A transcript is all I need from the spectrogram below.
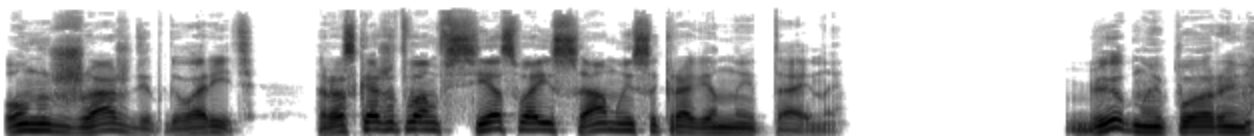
он жаждет говорить, расскажет вам все свои самые сокровенные тайны. «Бедный парень»,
